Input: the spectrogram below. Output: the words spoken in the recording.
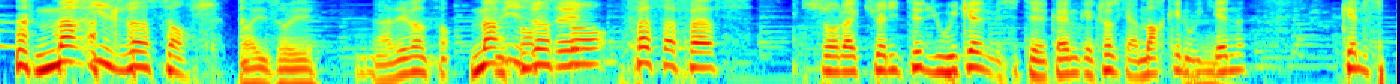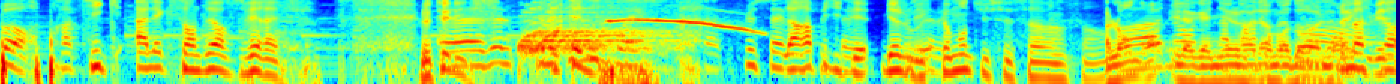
Marise Vincent. Marie, oui. Allez Vincent. Marise Concentré. Vincent face à face sur l'actualité du week-end, mais c'était quand même quelque chose qui a marqué le week-end. Quel sport pratique Alexander Zverev? Le Euh, tennis. le, le tennis, ouais. La rapidité, bien joué. Comment tu sais ça, Vincent À Londres, Ah, il a gagné le. Le mec, qui vient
